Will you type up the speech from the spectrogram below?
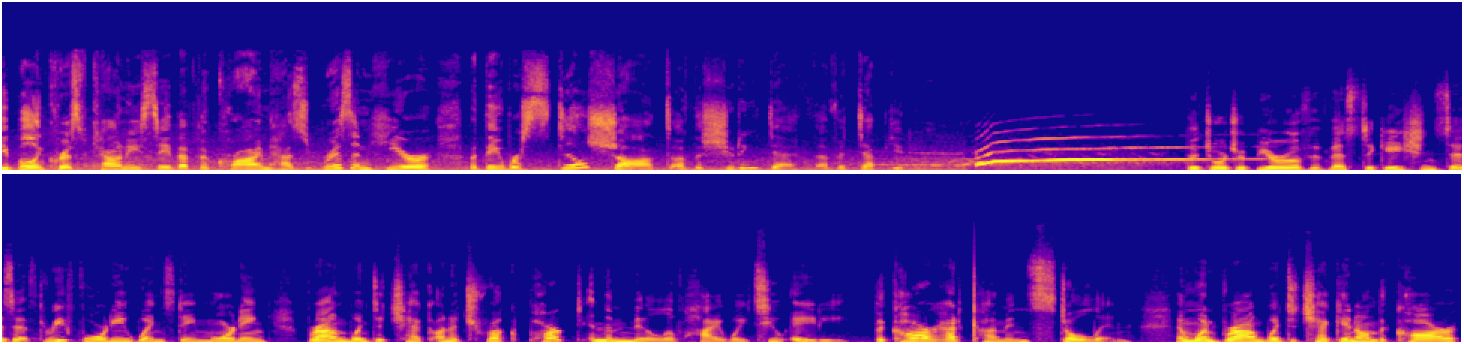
People in Crisp County say that the crime has risen here, but they were still shocked of the shooting death of a deputy. The Georgia Bureau of Investigation says at 3:40 Wednesday morning, Browne went to check on a truck parked in the middle of Highway 280. The car had come in stolen, and when Browne went to check in on the car,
